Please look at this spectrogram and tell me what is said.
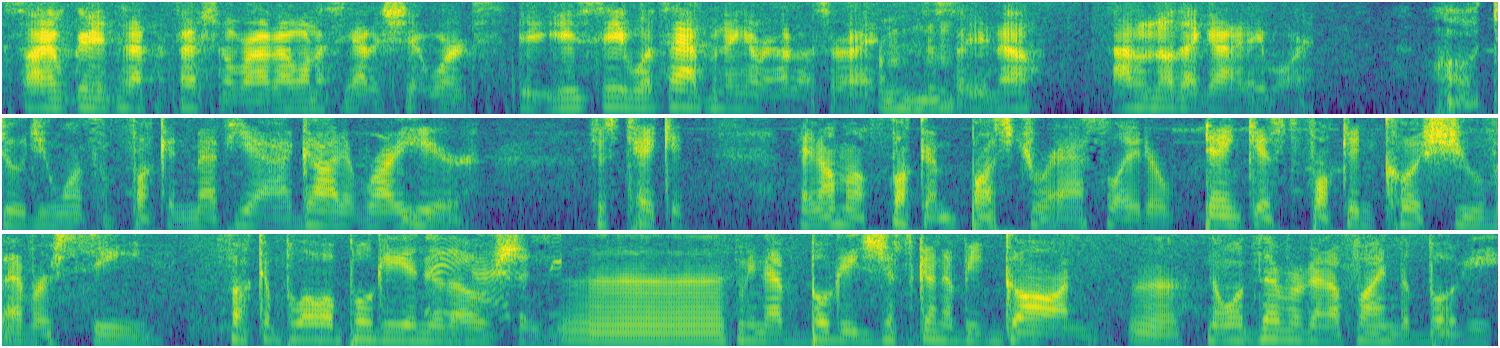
So I upgraded to that professional route. I want to see how this shit works. You- You see what's happening around us, right? Mm-hmm. Just so you know. I don't know that guy anymore. Oh, dude, you want some fucking meth? Yeah, I got it right here. Just take it. And I'm gonna fucking bust your ass later. Dankest fucking kush you've ever seen. Fucking blow a boogie into the ocean. I mean, that boogie's just gonna be gone. No one's ever gonna find the boogie.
